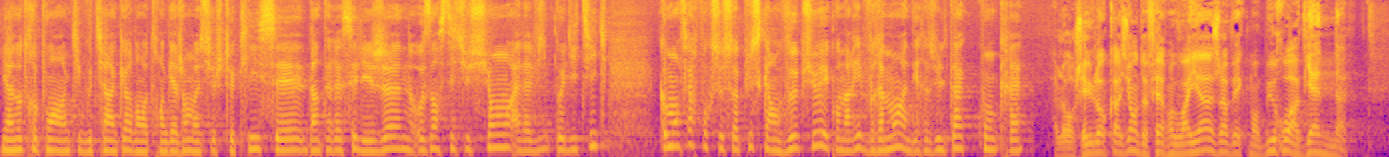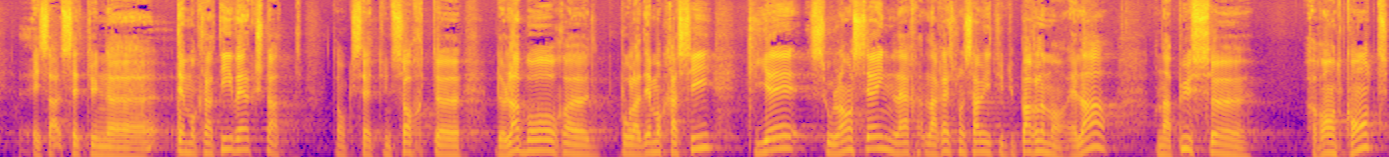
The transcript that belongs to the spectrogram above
Il y a un autre point qui vous tient à cœur dans votre engagement, Monsieur Stöckli, c'est d'intéresser les jeunes aux institutions, à la vie politique. Comment faire pour que ce soit plus qu'un vœu pieux et qu'on arrive vraiment à des résultats concrets? Alors, j'ai eu l'occasion de faire un voyage avec mon bureau à Vienne. Et ça, c'est une euh, démocratie Werkstatt. Donc, c'est une sorte euh, de labor euh, pour la démocratie qui est sous l'enseigne la, la responsabilité du Parlement. Et là, on a pu se rendre compte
